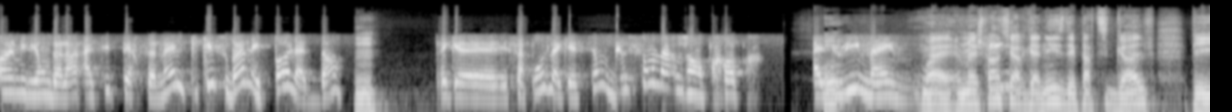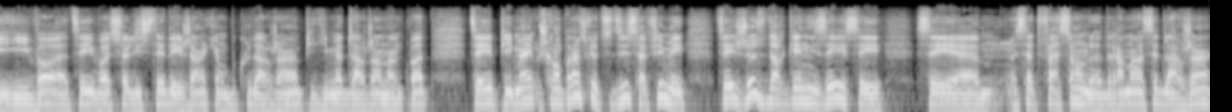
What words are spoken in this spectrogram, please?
1 million de dollars à titre personnel. Piquet Souban n'est pas là-dedans. Hmm. Fait que ça pose la question de son argent propre à oh. lui-même. Ouais, mais je pense qu'il organise des parties de golf, puis il va, tu sais, il va solliciter des gens qui ont beaucoup d'argent, puis qui mettent de l'argent dans le pot. Tu sais, puis même, je comprends ce que tu dis, Sophie, mais tu sais, juste d'organiser ces, ces, euh, cette façon là, de ramasser de l'argent,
